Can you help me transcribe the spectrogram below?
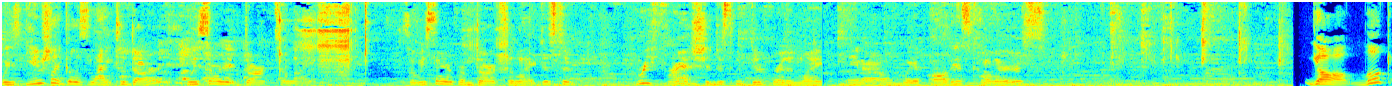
We usually goes light to dark. We started dark to light. So we started from dark to light just to refresh and just be different and like, you know, we have all these colors. Y'all, look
